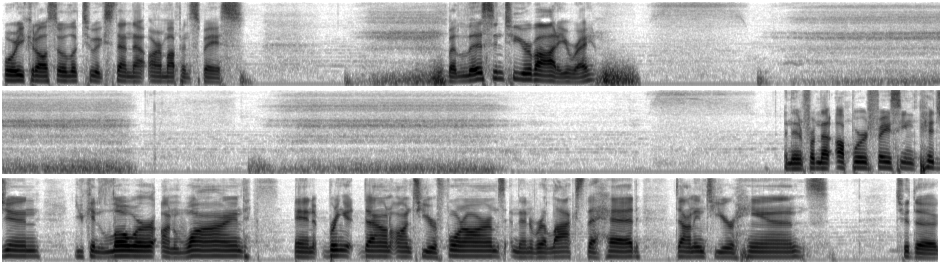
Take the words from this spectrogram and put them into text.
or you could also look to extend that arm up in space. But listen to your body, right? And then from that upward facing pigeon, you can lower, unwind, and bring it down onto your forearms, and then relax the head down into your hands to the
